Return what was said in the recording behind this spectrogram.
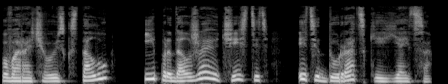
поворачиваюсь к столу и продолжаю чистить эти дурацкие яйца.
